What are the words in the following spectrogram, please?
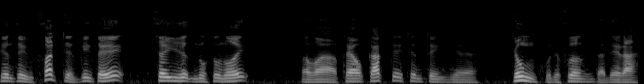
chương trình phát triển kinh tế, xây dựng nông thôn mới à, và theo các cái chương trình à, chung của địa phương đã đề ra.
